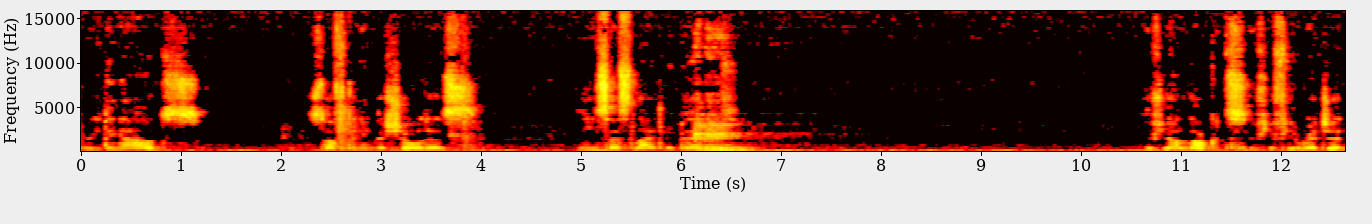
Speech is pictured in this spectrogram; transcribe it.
Breathing out, softening the shoulders, knees are slightly bent. if you are locked, if you feel rigid,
